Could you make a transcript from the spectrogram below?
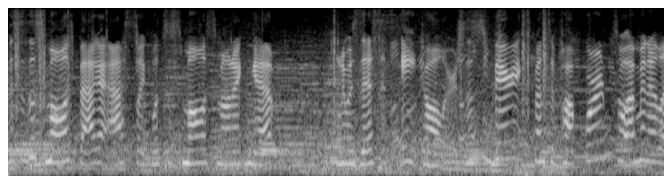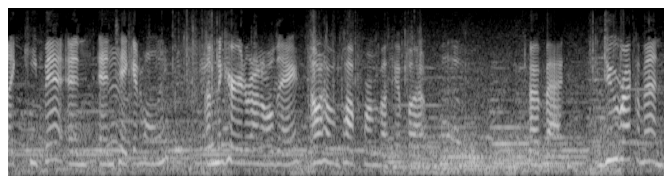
this is the smallest bag. I asked, like, what's the smallest amount I can get? And it was this, it's $8. This is very expensive popcorn, so I'm gonna like keep it and, and take it home. I'm gonna carry it around all day. I don't have a popcorn bucket, but a bag. Do recommend.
